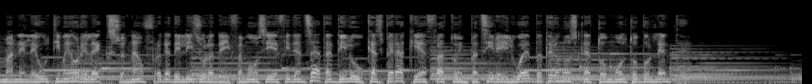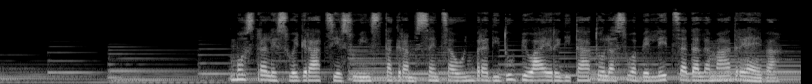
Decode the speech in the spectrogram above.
Ma nelle ultime ore l'ex naufraga dell'Isola dei Famosi e fidanzata di Luca Speracchi ha fatto impazzire il web per uno scatto molto bollente. Mostra le sue grazie su Instagram senza ombra di dubbio ha ereditato la sua bellezza dalla madre Eva.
